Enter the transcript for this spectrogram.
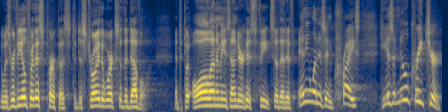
who was revealed for this purpose to destroy the works of the devil and to put all enemies under his feet, so that if anyone is in Christ, he is a new creature.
